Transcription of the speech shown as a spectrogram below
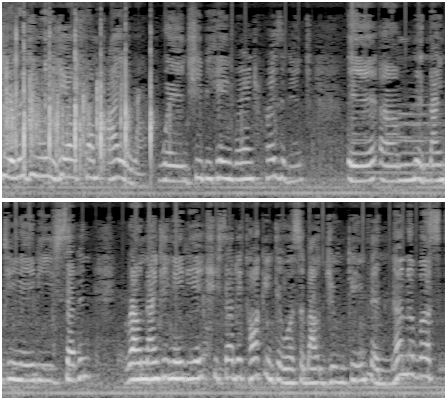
she originally hailed from Iowa when she became branch president in, um, in 1987 around 1988, she started talking to us about Juneteenth, and none of us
